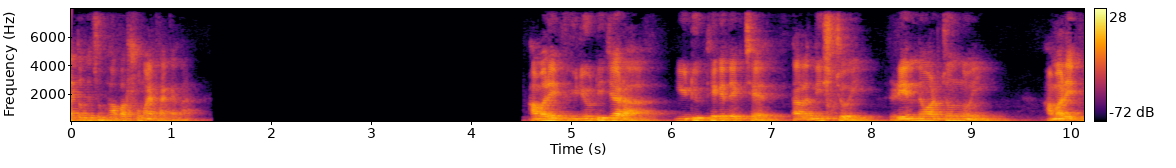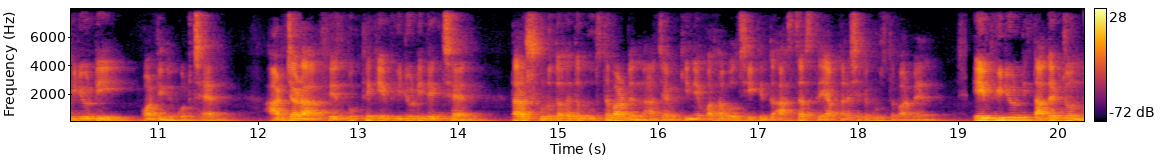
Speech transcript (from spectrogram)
এত কিছু ভাবার সময় থাকে না। আমার এই ভিডিওটি যারা ইউটিউব থেকে দেখছেন, তারা নিশ্চয়ই ঋণ নেওয়ার জন্যই আমার এই ভিডিওটি কন্টিনিউ করছেন। আর যারা ফেসবুক থেকে ভিডিওটি দেখছেন, তারা শুরুতে হয়তো বুঝতে পারবেন না যে আমি কি নিয়ে কথা বলছি, কিন্তু আস্তে আস্তে আপনারা সেটা বুঝতে পারবেন। এই ভিডিওটি তাদের জন্য,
